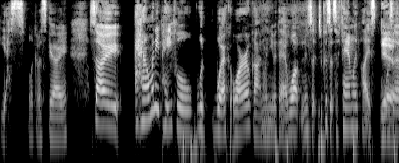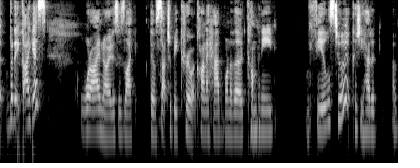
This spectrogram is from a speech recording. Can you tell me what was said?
Yes. Look at us go. So how many people would work at Warragon when you were there? What is it? Because it's a family place. Was Yeah. it? But it, I guess what I noticed is like there was such a big crew. It kind of had one of the company feels to it because you had a, a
